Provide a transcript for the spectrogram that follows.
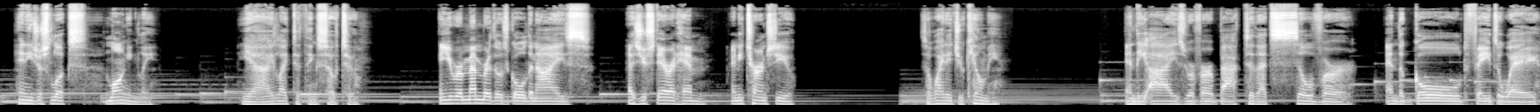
And he just looks longingly. Yeah, I like to think so too. And you remember those golden eyes as you stare at him and he turns to you. So, why did you kill me? And the eyes revert back to that silver, and the gold fades away.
